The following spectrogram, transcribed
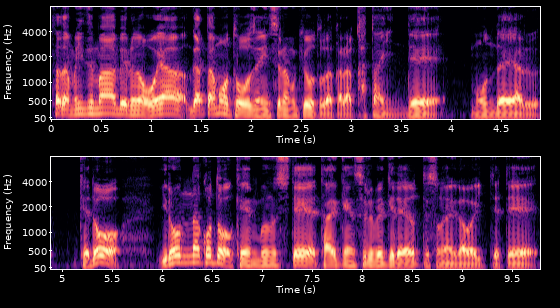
ただ、ミズ・マーベルの親方も当然イスラム教徒だから硬いんで、問題あるけど、いろんなことを見聞して体験するべきだよってその映画は言ってて、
